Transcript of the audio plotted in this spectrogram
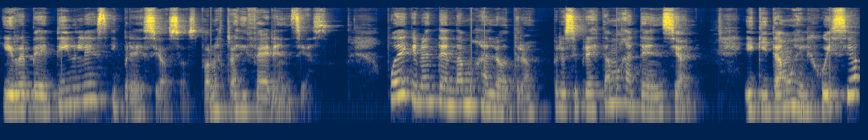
irrepetibles y preciosos por nuestras diferencias. Puede que no entendamos al otro, pero si prestamos atención y quitamos el juicio,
